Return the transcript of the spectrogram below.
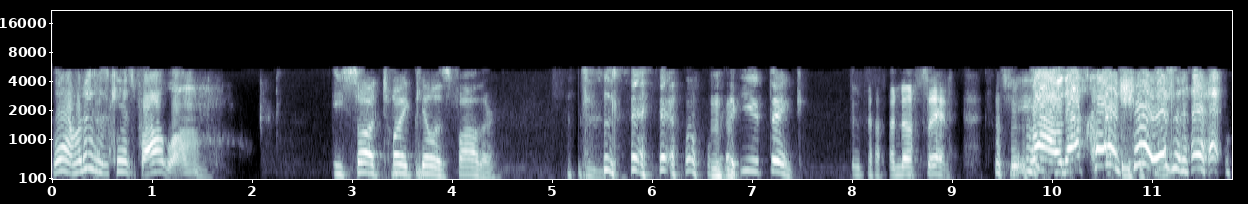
Yeah, what is this kid's problem? He saw a toy kill his father. what do you think? Enough said. Wow, that's kind of true, isn't it?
